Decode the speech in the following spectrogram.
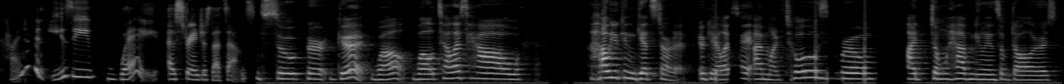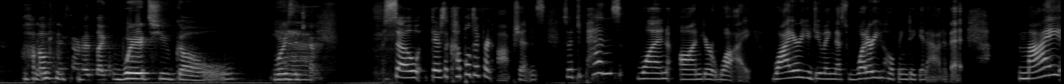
kind of an easy way, as strange as that sounds. Super good. Well, well, tell us how how you can get started. Okay, let's say I'm like total zero. I don't have millions of dollars. How can I start it? Like where to go? Where's yeah. the gym? So there's a couple different options. So it depends one on your why. Why are you doing this? What are you hoping to get out of it? My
